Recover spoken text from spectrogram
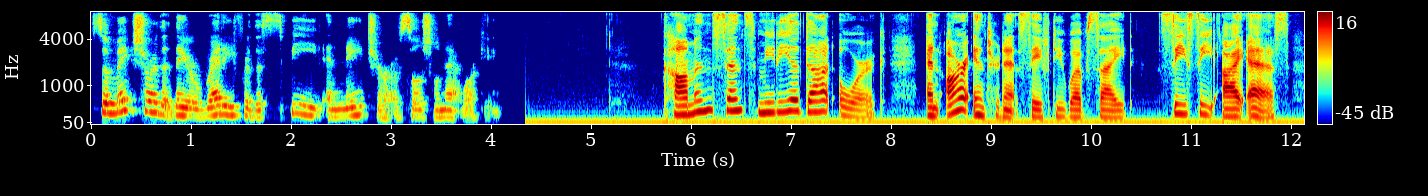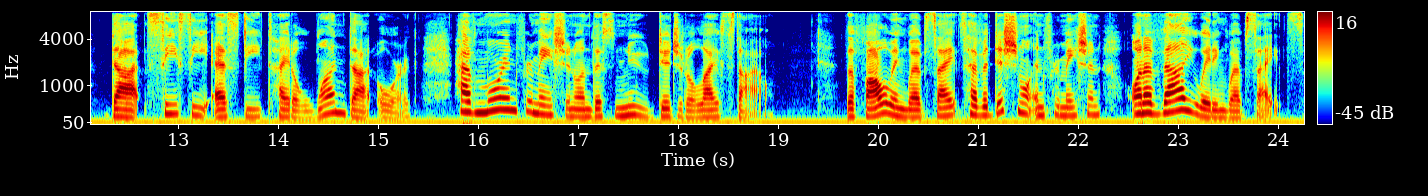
So make sure that they are ready for the speed and nature of social networking. CommonSenseMedia.org and our Internet safety website, CCIS, www.ccsdtitle1.org have more information on this new digital lifestyle. The following websites have additional information on evaluating websites.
